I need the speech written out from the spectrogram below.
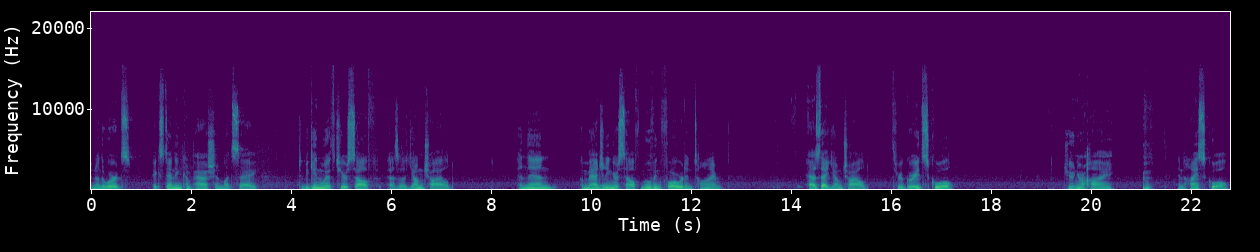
In other words, extending compassion, let's say, to begin with to yourself as a young child, and then imagining yourself moving forward in time as that young child through grade school, junior high, and high school,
